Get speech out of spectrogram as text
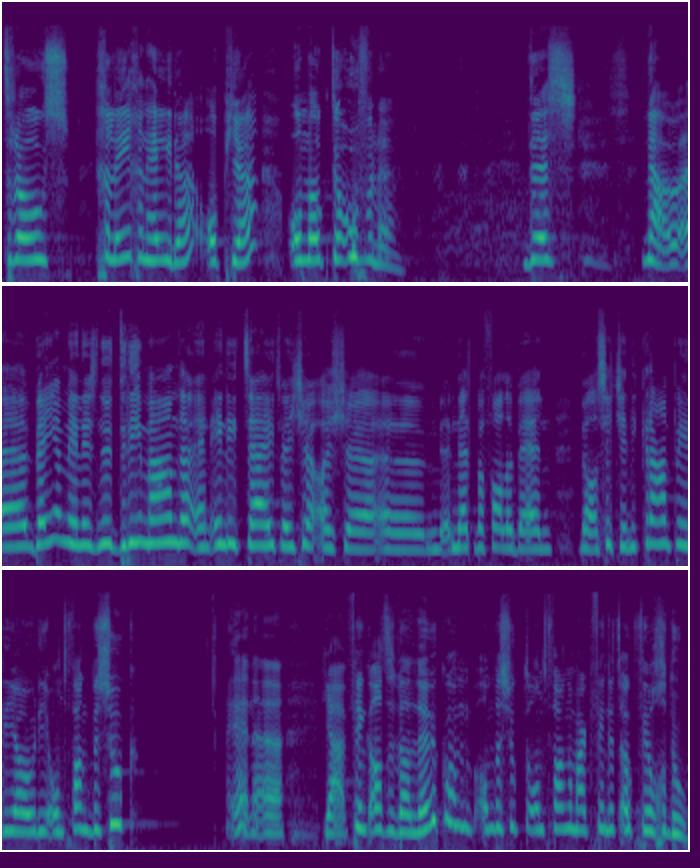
troost gelegenheden op je om ook te oefenen. Dus, nou, uh, Benjamin is nu drie maanden en in die tijd, weet je, als je uh, net bevallen bent, dan zit je in die kraamperiode, ontvangt bezoek. En uh, ja, vind ik altijd wel leuk om, om bezoek te ontvangen, maar ik vind het ook veel gedoe.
